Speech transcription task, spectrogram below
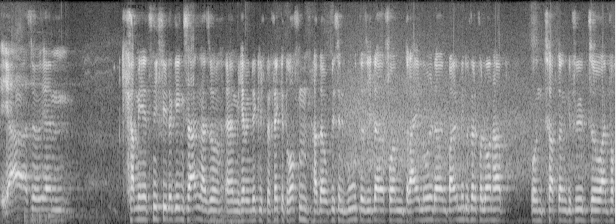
Ja, also ähm, kann mir jetzt nicht viel dagegen sagen. Also ähm, ich habe ihn wirklich perfekt getroffen, hatte auch ein bisschen Wut, dass ich da vom 3-0 da den Ball im Mittelfeld verloren habe und habe dann gefühlt so einfach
